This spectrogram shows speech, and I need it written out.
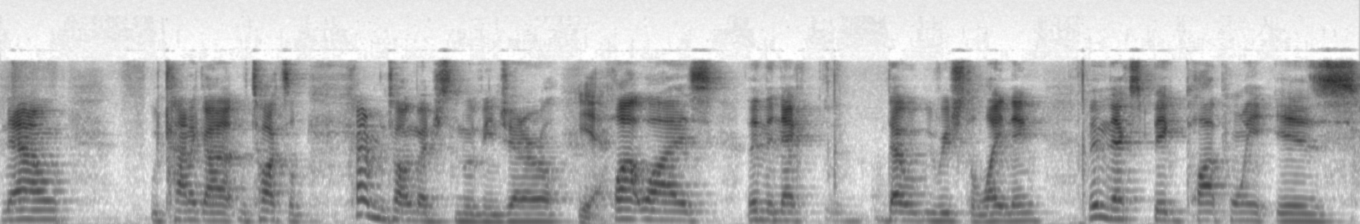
now we kind of got we talked kind of been talking about just the movie in general. Yeah. Plot wise, then the next that we reached the lightning. Then the next big plot point is.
